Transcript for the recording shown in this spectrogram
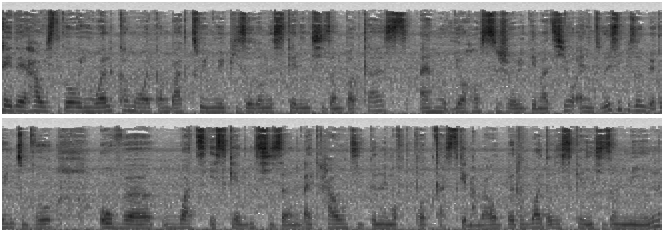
Hey there, how is it going? Welcome welcome back to a new episode on the Scaling Season podcast. I'm your host, Joly Tematio, and in today's episode, we're going to go over what's a scaling season, like how did the name of the podcast came about, but what does a scaling season mean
